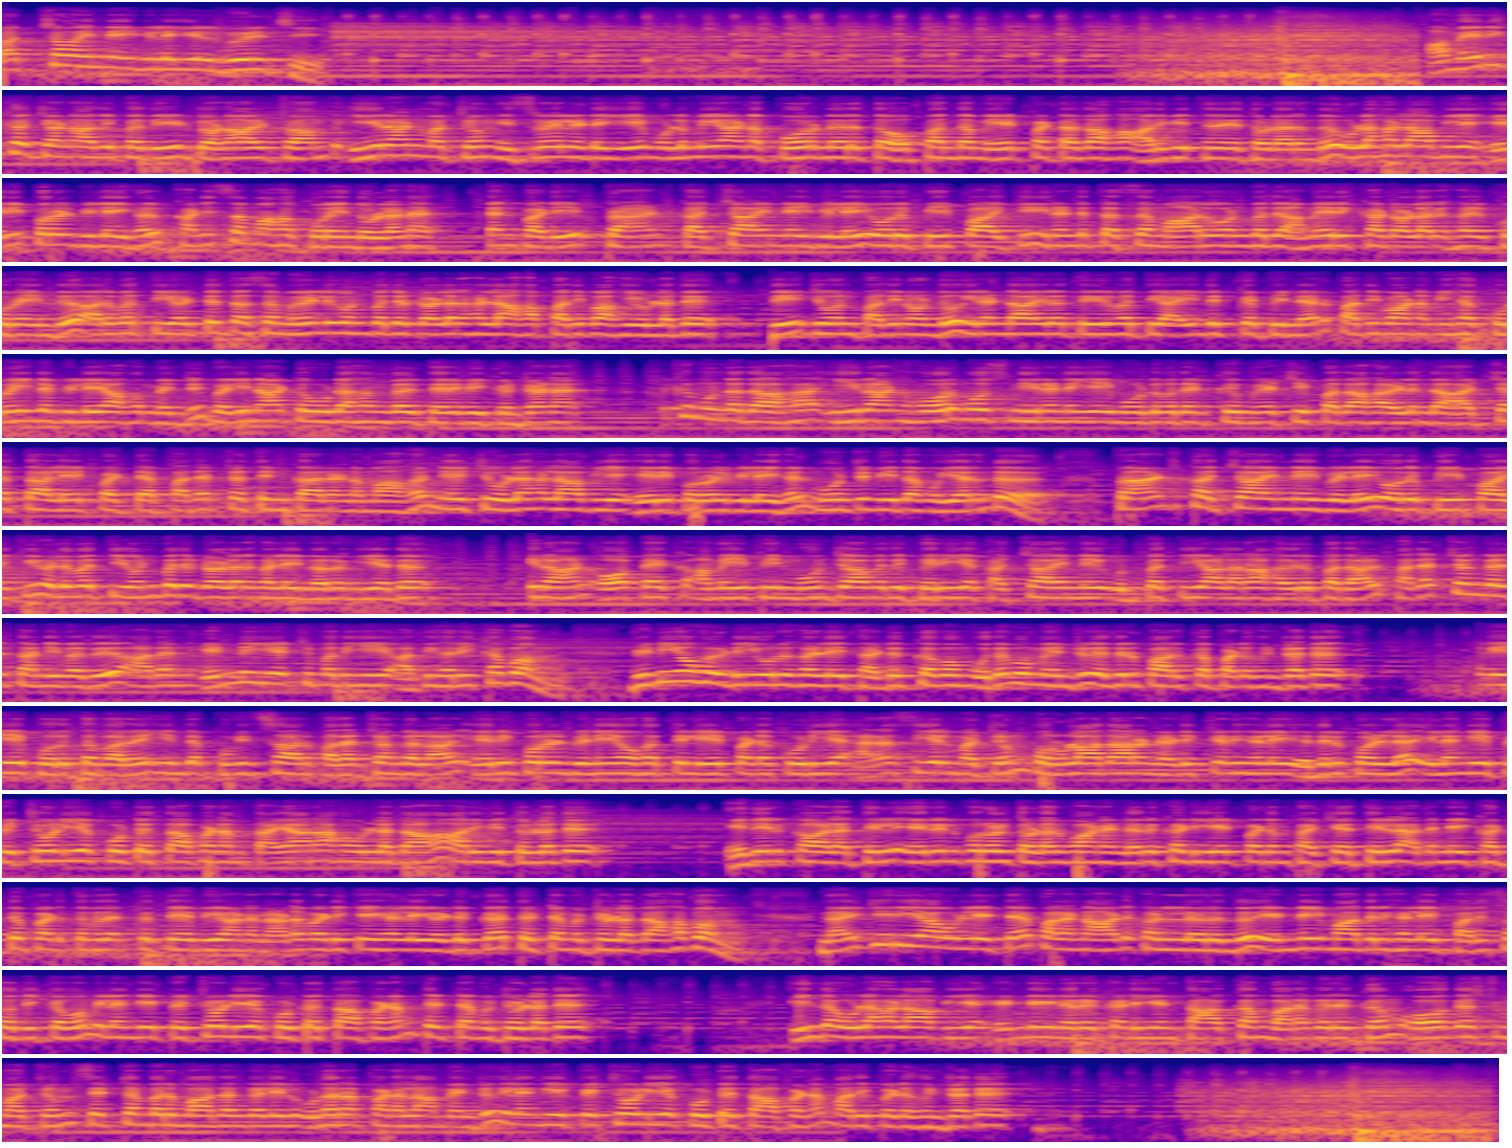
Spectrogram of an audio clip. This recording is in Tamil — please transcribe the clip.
கச்சா எண்ணெய் விலையில் வீழ்ச்சி. அமெரிக்க ஜனாதிபதி டொனால்ட் ட்ரம்ப் ஈரான் மற்றும் இஸ்ரேலிடையே முழுமையான போர் நிறுத்த ஒப்பந்தம் ஏற்பட்டதாக அறிவித்ததை தொடர்ந்து உலகளாவிய எரிபொருள் விலைகள் கணிசமாக குறைந்துள்ளன. இதன்படி பிராண்ட் கச்சா எண்ணெய் விலை ஒரு பீப்பாய்க்கு இரண்டு தசம் ஆறு ஒன்பது அமெரிக்க டாலர்கள் குறைந்து அறுபத்தி எட்டு தசம் ஏழு ஒன்பது டாலர்களாக பதிவாகியுள்ளது. இது ஜூன் பதினொன்று இரண்டாயிரத்தி இருபத்தி ஐந்திற்கு பின்னர் பதிவான மிக குறைந்த விலையாகும் என்று வெளிநாட்டு ஊடகங்கள் தெரிவிக்கின்றன. இதற்கு முன்னதாக ஈரான் ஹோர்மோஸ் நீரணையை மூடுவதற்கு முயற்சிப்பதாக எழுந்த அச்சத்தால் ஏற்பட்ட பதற்றத்தின் காரணமாக நேற்று உலகளாவிய எரிபொருள் விலைகள் மூன்று வீதம் உயர்ந்து பிரான்ஸ் கச்சா எண்ணெய் விலை ஒரு பீப்பாய்க்கு எழுபத்தி ஒன்பது டாலர்களை நெருங்கியது. ஈரான் ஓபெக் அமைப்பின் மூன்றாவது பெரிய கச்சா எண்ணெய் உற்பத்தியாளராக இருப்பதால் பதற்றங்கள் தணிவது அதன் எண்ணெய் ஏற்றுமதியை அதிகரிக்கவும் விநியோக இடையூறுகளை தடுக்கவும் உதவும் என்று எதிர்பார்க்கப்படுகின்றது. இலங்கையை பொறுத்தவரை இந்த புவிசார் பதற்றங்களால் எரிபொருள் விநியோகத்தில் ஏற்படக்கூடிய அரசியல் மற்றும் பொருளாதார நெருக்கடிகளை எதிர்கொள்ள இலங்கை பெட்ரோலிய கூட்டுத்தாபனம் தயாராக உள்ளதாக அறிவித்துள்ளது. எதிர்காலத்தில் எரிபொருள் தொடர்பான நெருக்கடி ஏற்படும் பட்சத்தில் அதனை கட்டுப்படுத்துவதற்கு தேவையான நடவடிக்கைகளை எடுக்க திட்டமிட்டுள்ளதாகவும் நைஜீரியா உள்ளிட்ட பல நாடுகளிலிருந்து எண்ணெய் மாதிரிகளை பரிசோதிக்கவும் இலங்கை பெட்ரோலிய கூட்டுத்தாபனம் திட்டமிட்டுள்ளது. இந்த உலகளாவிய எண்ணெய் நெருக்கடியின் தாக்கம் வரவிருக்கும் ஆகஸ்ட் மற்றும் செப்டம்பர் மாதங்களில் உணரப்படலாம் என்று இலங்கை பெட்ரோலிய கூட்டுத்தாபனம் மதிப்பிடுகின்றது.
